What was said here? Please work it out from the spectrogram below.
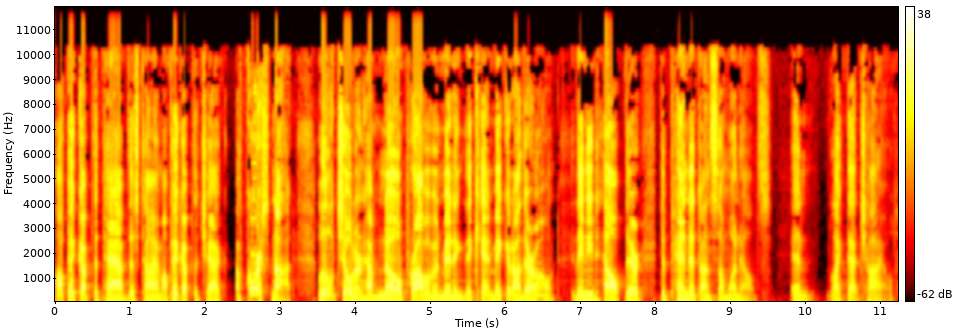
I'll pick up the tab this time. I'll pick up the check. Of course not. Little children have no problem admitting they can't make it on their own. They need help. They're dependent on someone else. And like that child,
